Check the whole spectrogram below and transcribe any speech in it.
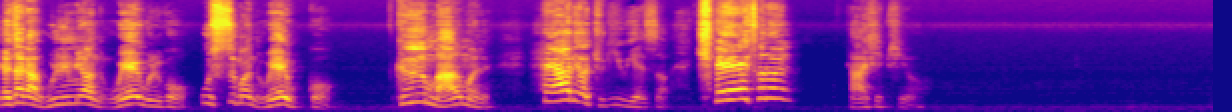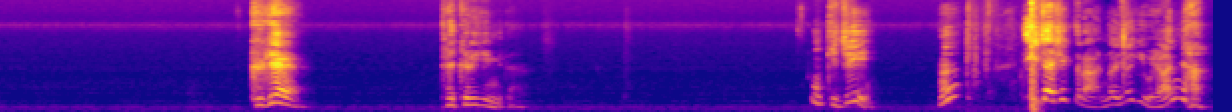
여자가 울면 왜 울고 웃으면 왜 웃고 그 마음을 헤아려 주기 위해서 최선을 다하십시오. 그게 테크닉입니다. 웃기지? 어? 이 자식들아, 너 여기 왜 왔냐?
